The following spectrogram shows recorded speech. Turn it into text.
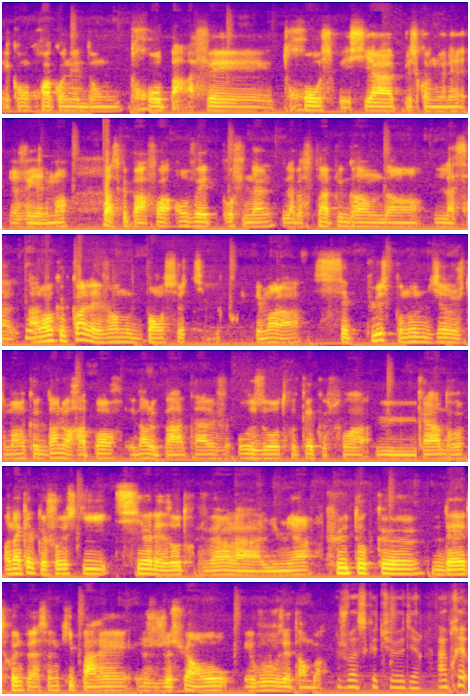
et qu'on croit qu'on est donc trop parfait, trop spécial, plus qu'on ne l'est réellement. Parce que parfois, on veut être au final la personne la plus grande dans la salle. Alors que quand les gens nous pensent ce type de là, c'est plus pour nous dire justement que dans le rapport et dans le partage aux autres, quel que soit le cadre, on a quelque chose qui tire les autres vers la lumière plutôt que d'être une personne qui paraît je suis en haut et vous vous êtes en bas. Je vois ce que tu veux dire. Après,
